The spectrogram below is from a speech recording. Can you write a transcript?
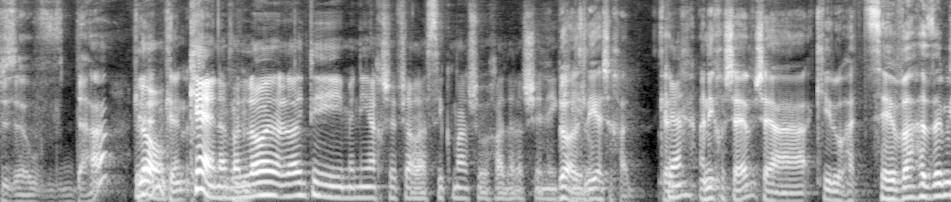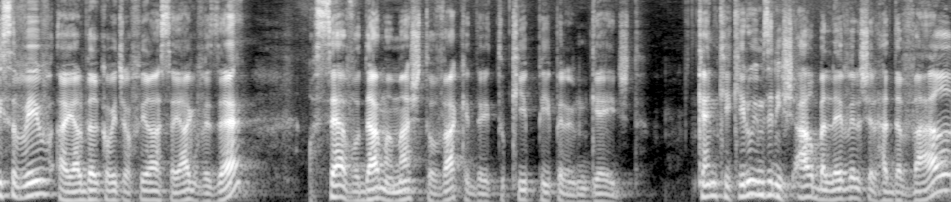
זה עובדה? לא, כן, כן, כן אבל לא, לא הייתי מניח שאפשר להסיק משהו אחד על השני. לא, כאילו. אז לי יש אחד. כן? כן? אני חושב שכאילו הצבע הזה מסביב, אייל ברקוביץ', אופירה אסייג וזה, עושה עבודה ממש טובה כדי to keep people engaged. כן, כי כאילו אם זה נשאר ב-level של הדבר,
